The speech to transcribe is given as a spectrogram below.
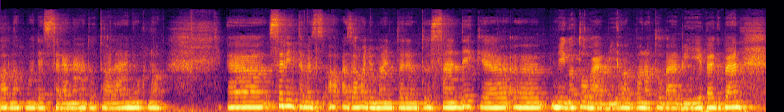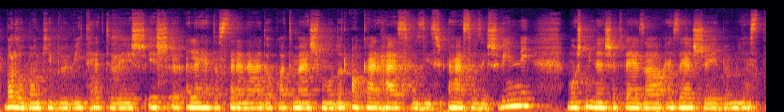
adnak majd egy szerenádot a lányoknak. Szerintem ez az a hagyományteremtő szándék még a továbbiakban, a további években valóban kibővíthető, és, és lehet a szerenádokat más módon akár házhoz is, házhoz is vinni. Most minden esetre ez a, ez első évben mi ezt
